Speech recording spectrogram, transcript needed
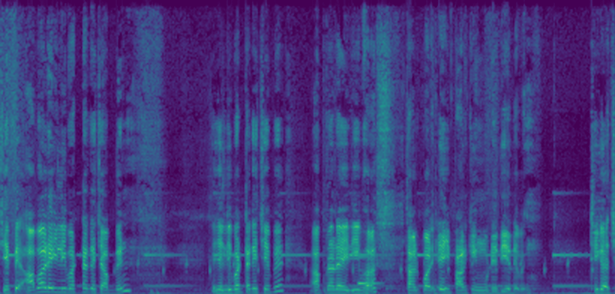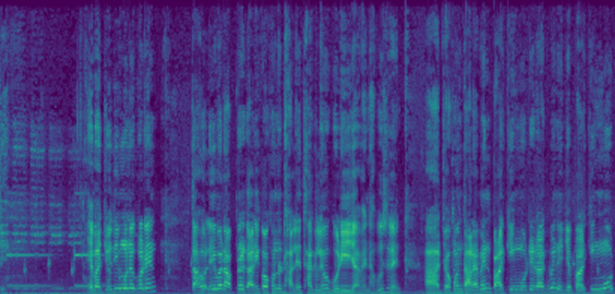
চেপে আবার এই লিভারটাকে চাপবেন। এই যে লিভারটাকে চেপে আপনারা এই রিভার্স তারপর এই পার্কিং মোডে দিয়ে দেবেন। ঠিক আছে। এবার যদি মনে করেন, তাহলে এবার আপনার গাড়ি কখনো ঢালে থাকলেও গড়িয়ে যাবে না, বুঝলেন? আর যখন দাঁড়াবেন পার্কিং মোডে রাখবেন, এই যে পার্কিং মোড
